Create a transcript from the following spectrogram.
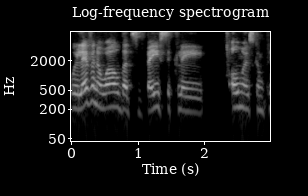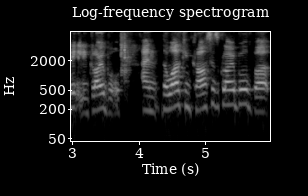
we live in a world that's basically almost completely global. And the working class is global but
